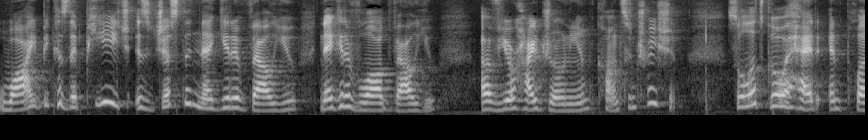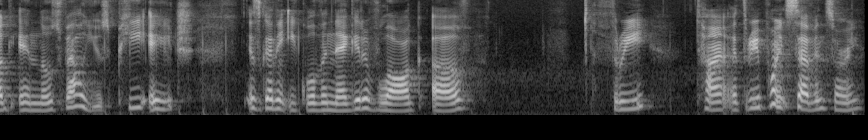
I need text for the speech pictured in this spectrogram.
Why? Because the pH is just the negative value, negative log value of your hydronium concentration. So let's go ahead and plug in those values. pH is going to equal the negative log of 3 time, uh, 3.7, sorry,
